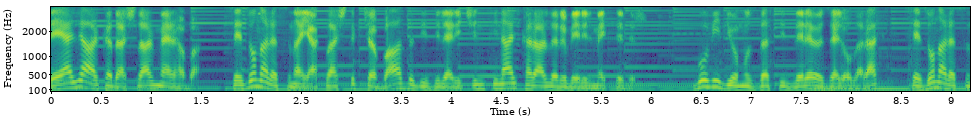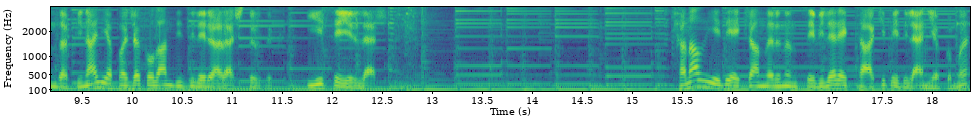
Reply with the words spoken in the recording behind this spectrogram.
Değerli arkadaşlar merhaba. Sezon arasına yaklaştıkça bazı diziler için final kararları verilmektedir. Bu videomuzda sizlere özel olarak, sezon arasında final yapacak olan dizileri araştırdık. İyi seyirler. Kanal 7 ekranlarının sevilerek takip edilen yapımı,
